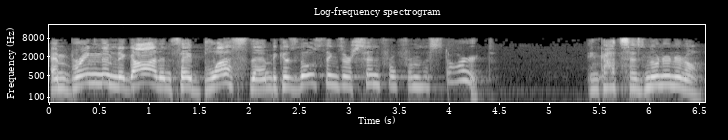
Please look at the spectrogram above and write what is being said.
and bring them to God and say, bless them, because those things are sinful from the start. And God says, no, no, no, no.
